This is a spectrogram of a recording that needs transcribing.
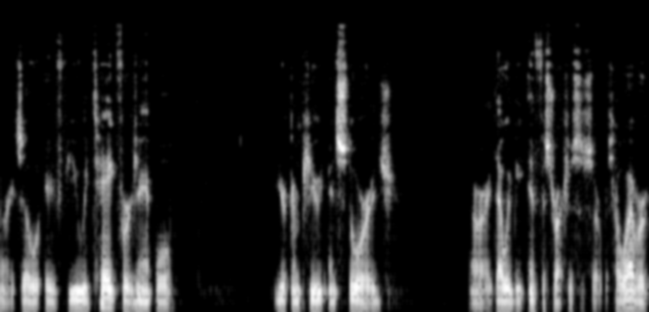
All right, so if you would take, for example, your compute and storage. All right, that would be infrastructure as a service. However,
